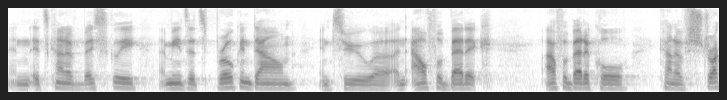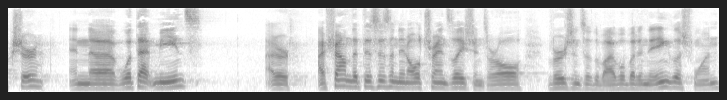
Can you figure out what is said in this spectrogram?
And it's kind of basically, that means it's broken down into uh, an alphabetic alphabetical kind of structure. And uh, what that means, I, I found that this isn't in all translations or all versions of the Bible, but in the English one,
